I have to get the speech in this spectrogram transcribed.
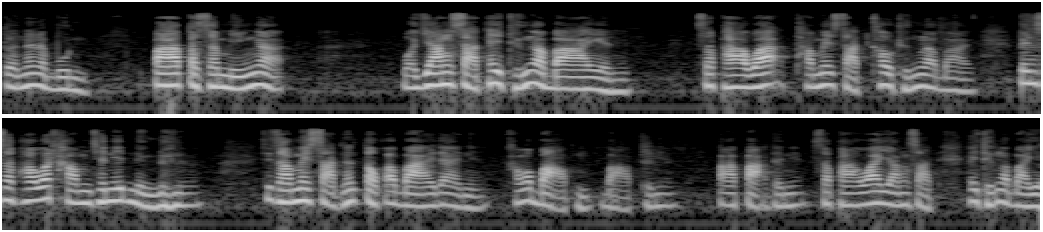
ตัวนั้นนะบุญปาปัสมิงอะว่ายังสัตว์ให้ถึงอบาย สภาวะทำให้สัตว์เข้าถึงระบาย เป็นสภาวะธรรมชนิดหนึ่งนะที่ทำให้สัตว์นั้นตกอบายได้เนี่ยคำว่าบาปบาปตัวนี้ปาปะตัวนี้สภาวะยังสัตว์ให้ถึงอบาย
